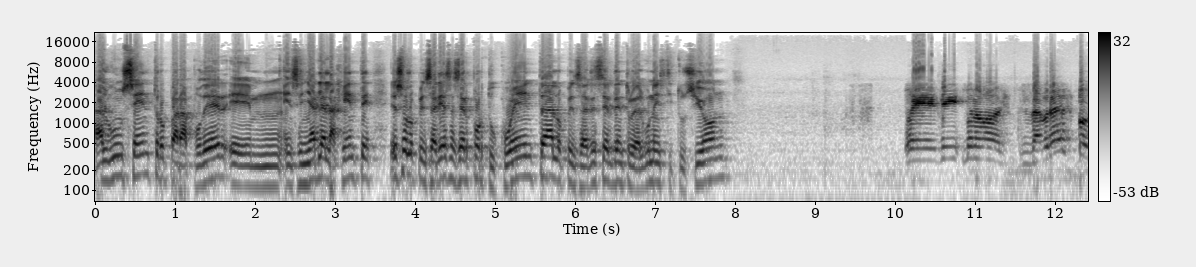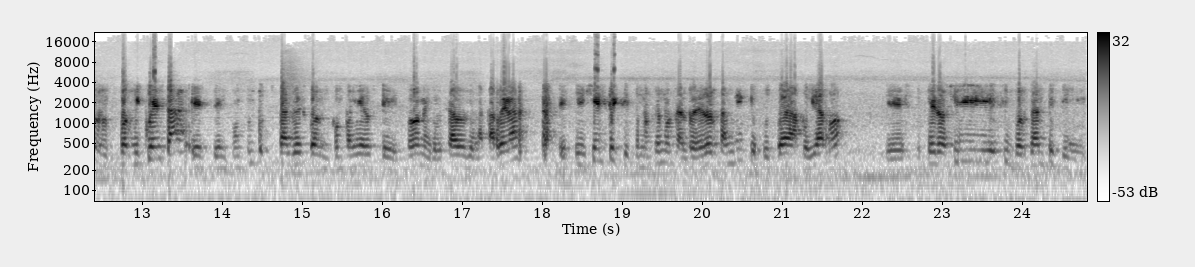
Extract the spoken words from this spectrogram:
algún centro para poder em, enseñarle a la gente. ¿Eso lo pensarías hacer por tu cuenta? ¿Lo pensarías hacer dentro de alguna institución? Pues, bueno, la verdad es por, por mi cuenta, este, en conjunto pues, tal vez con compañeros que son egresados de la carrera, este, gente que conocemos alrededor también que pues, pueda apoyarnos. Este, pero sí es importante que,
